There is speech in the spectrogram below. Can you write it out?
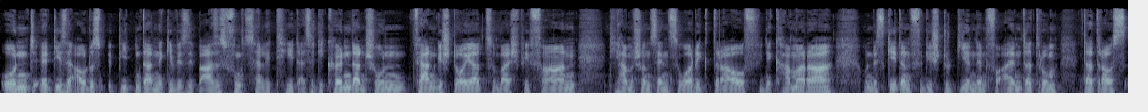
Und äh, diese Autos bieten dann eine gewisse Basisfunktionalität. Also die können dann schon ferngesteuert zum Beispiel fahren. Die haben schon Sensorik drauf, wie eine Kamera. Und es geht dann für die Studierenden vor allem darum, daraus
